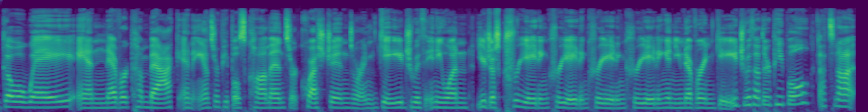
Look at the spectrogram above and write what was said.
go away and never come back and answer people's comments or questions, or engage with anyone. You're just creating, creating, creating, creating and you never engage with other people. That's not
